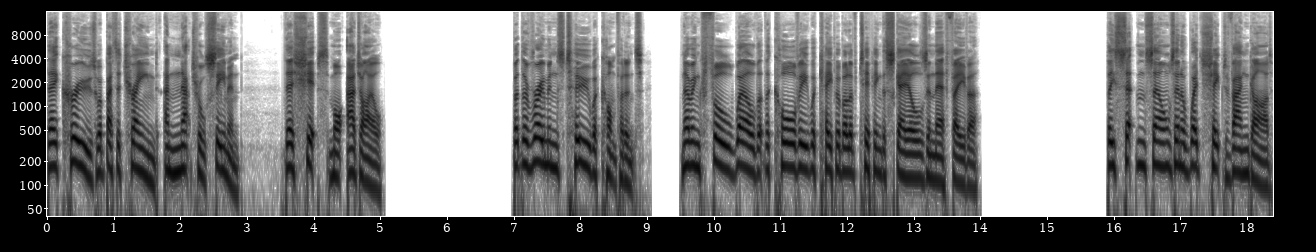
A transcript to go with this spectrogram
Their crews were better trained and natural seamen, their ships more agile. But the Romans too were confident, knowing full well that the corvi were capable of tipping the scales in their favour. They set themselves in a wedge shaped vanguard,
